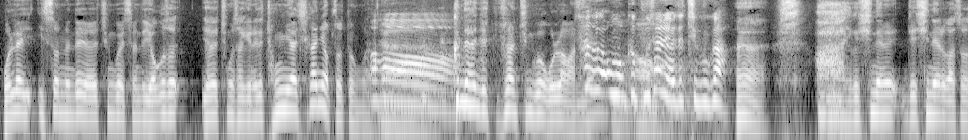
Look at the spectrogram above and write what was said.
원래 있었는데 여자친구가 있었는데 여기서 여자친구 사귀는데 정리할 시간이 없었던 거예요. 어. 근데 이제 부산 친구가 올라왔네. 상, 어머, 그 부산의 여자친구가. 예. 아, 이거 시내, 이제 시내로 가서,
